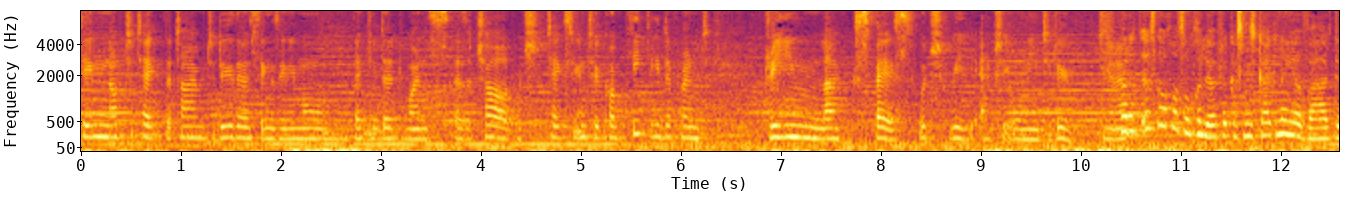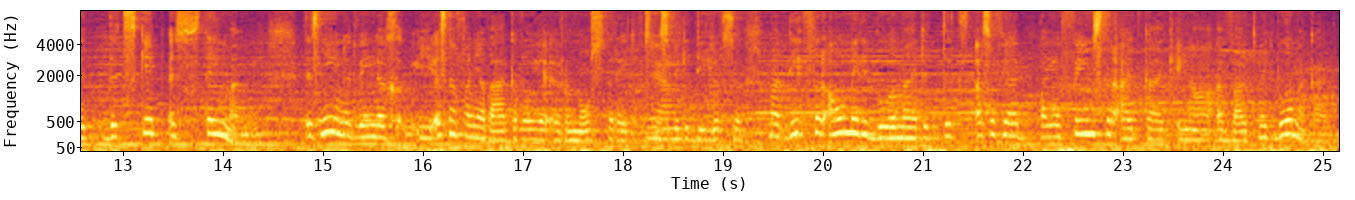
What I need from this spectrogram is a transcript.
tend not to take the time to do those things anymore that you did once as a child, which takes you into a completely different dream-like space, which we actually all need to do. You know? Maar dit is nogals ongelooflik as mens kyk na jou werk, dit dit skep 'n stemming. Dis nie noodwendig is nou van jou werke waar jy 'n renoster het of 'n Ja. dier of so, maar die veral met die bome, dit dit is asof jy by jou venster uitkyk en na 'n woud met bome kyk.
